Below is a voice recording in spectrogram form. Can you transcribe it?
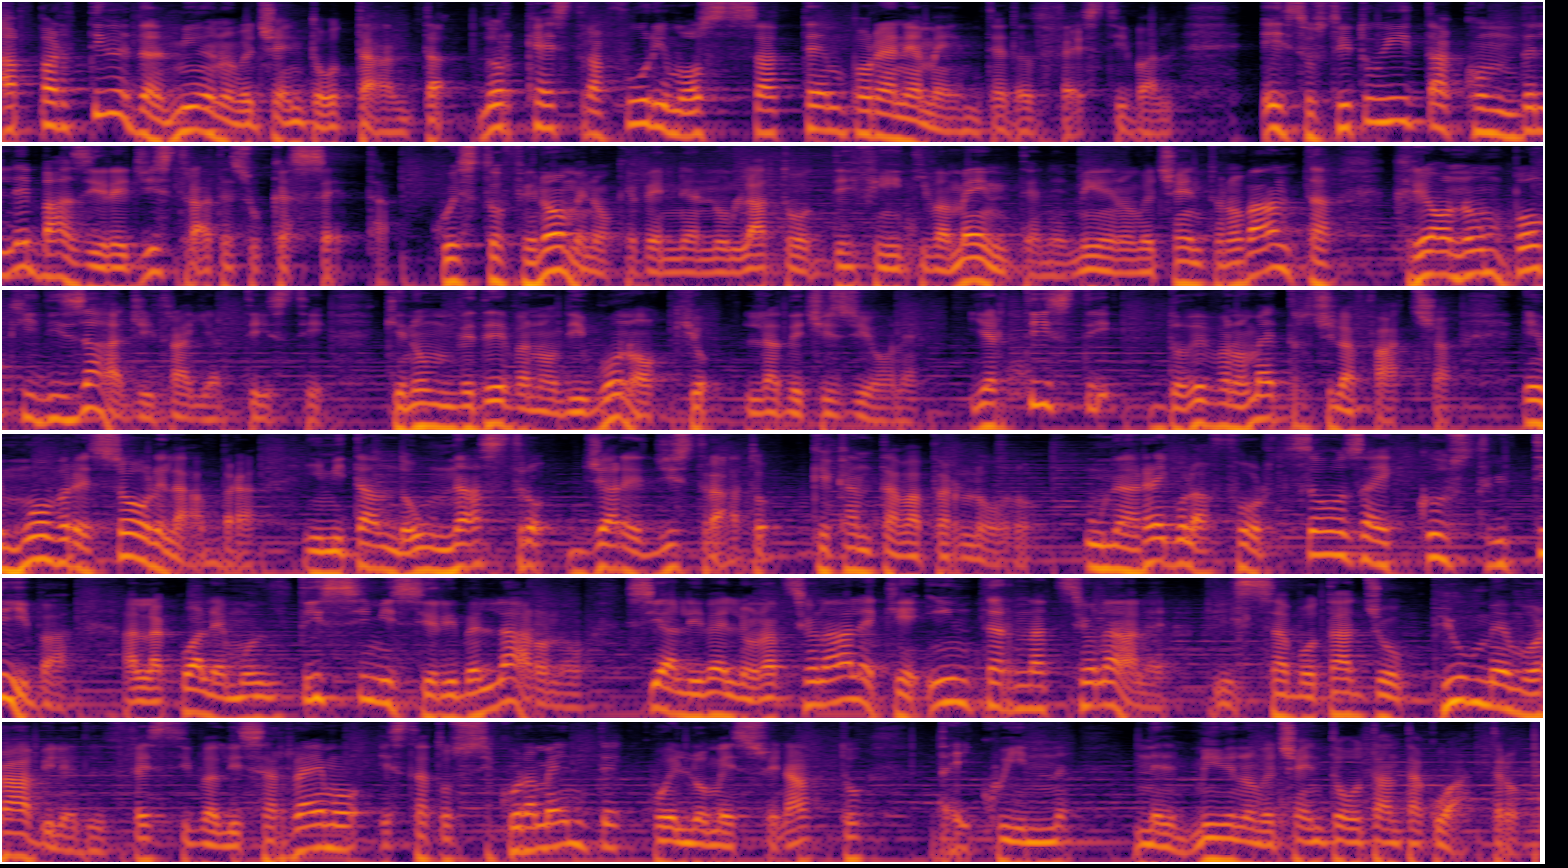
A partire dal 1980 l'orchestra fu rimossa temporaneamente dal festival e sostituita con delle basi registrate su cassetta. Questo fenomeno, che venne annullato definitivamente nel 1990, creò non pochi disagi tra gli artisti, che non vedevano di buon occhio la decisione. Gli artisti dovevano metterci la faccia e muovere solo le labbra, imitando un nastro già registrato che cantava per loro. Una regola forzosa e costrittiva, alla quale moltissimi si ribellarono, sia a livello nazionale che internazionale nazionale. Il sabotaggio più memorabile del Festival di Sanremo è stato sicuramente quello messo in atto dai Queen nel 1984.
